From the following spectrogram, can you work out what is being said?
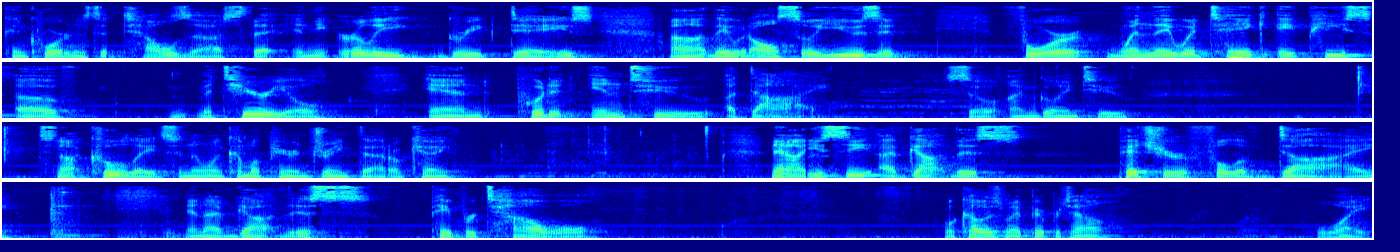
concordance that tells us that in the early Greek days, uh, they would also use it for when they would take a piece of material and put it into a dye. So I'm going to, it's not Kool-Aid, so no one come up here and drink that, okay? Now you see I've got this pitcher full of dye and I've got this paper towel. What color is my paper towel? White,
